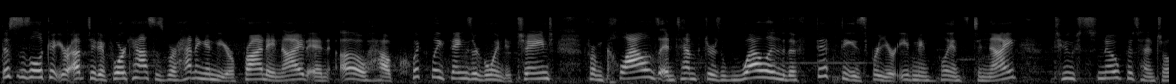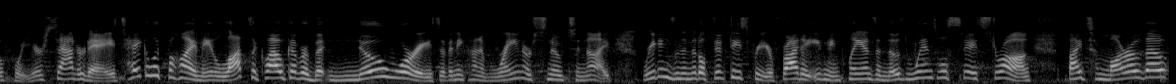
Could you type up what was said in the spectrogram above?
This is a look at your updated forecast as we're heading into your Friday night. And oh, how quickly things are going to change from clouds and temperatures well into the 50s for your evening plans tonight to snow potential for your Saturday. Take a look behind me. Lots of cloud cover, but no worries of any kind of rain or snow tonight. Readings in the middle 50s for your Friday evening plans, and those winds will stay strong. By tomorrow, though,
